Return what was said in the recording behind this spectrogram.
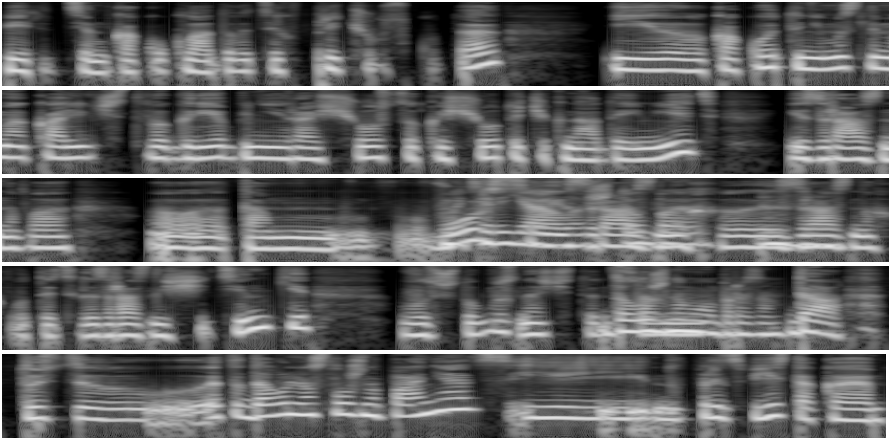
перед тем, как укладывать их в прическу, да, и какое-то немыслимое количество гребней, расчесок и щеточек надо иметь из разного э, там ворса, Материала, из разных, чтобы... из угу. разных вот этих, из разной щетинки, вот чтобы, значит, это должным сам... образом. Да, то есть э, это довольно сложно понять, и, ну, в принципе, есть такая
